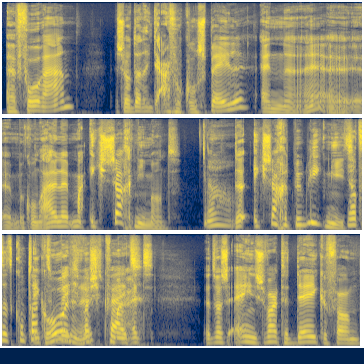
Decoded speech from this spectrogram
eh, vooraan. Zodat ik daarvoor kon spelen en eh, eh, me kon uitleggen. Maar ik zag niemand. Oh. De, ik zag het publiek niet. Je had het contact ik een hoorde beetje, was je kwijt. Het, het was één zwarte deken van.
